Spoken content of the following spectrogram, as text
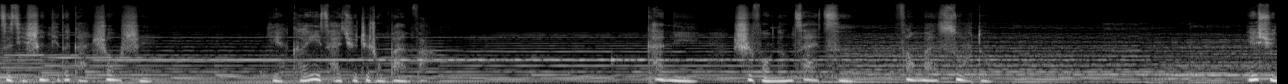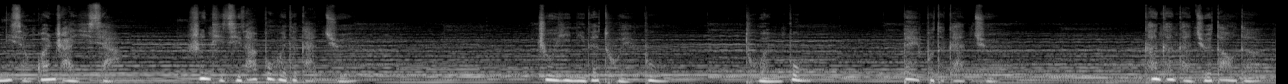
自己身体的感受时，也可以采取这种办法。看你是否能再次放慢速度。也许你想观察一下身体其他部位的感觉，注意你的腿部、臀部、背部的感觉，看看感觉到的。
